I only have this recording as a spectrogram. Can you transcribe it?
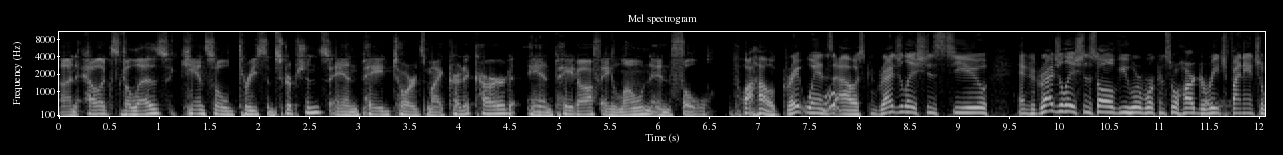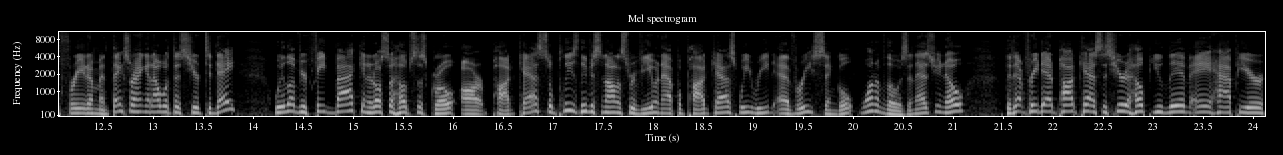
And Alex Velez canceled three subscriptions and paid towards my credit card and paid off a loan in full. Wow, great wins, Alex. Congratulations to you. And congratulations to all of you who are working so hard to reach financial freedom. And thanks for hanging out with us here today. We love your feedback, and it also helps us grow our podcast. So please leave us an honest review in Apple Podcasts. We read every single one of those. And as you know, the Debt Free Dad podcast is here to help you live a happier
